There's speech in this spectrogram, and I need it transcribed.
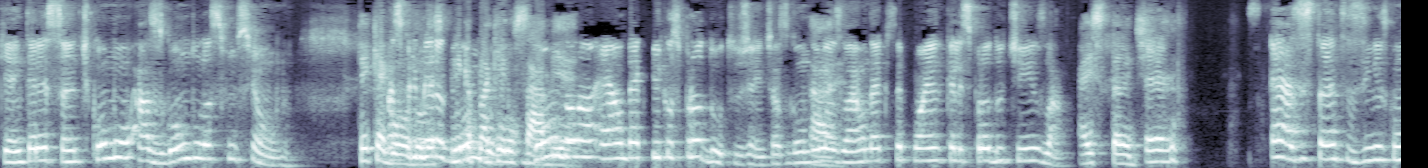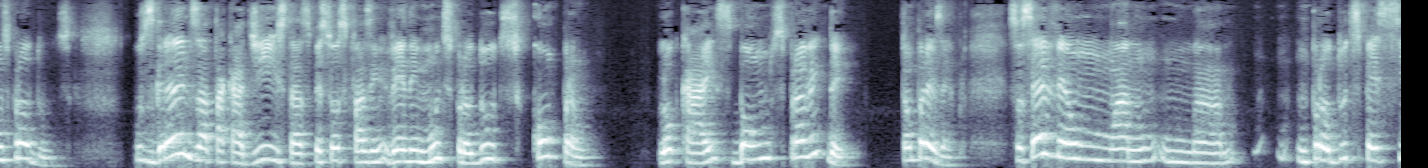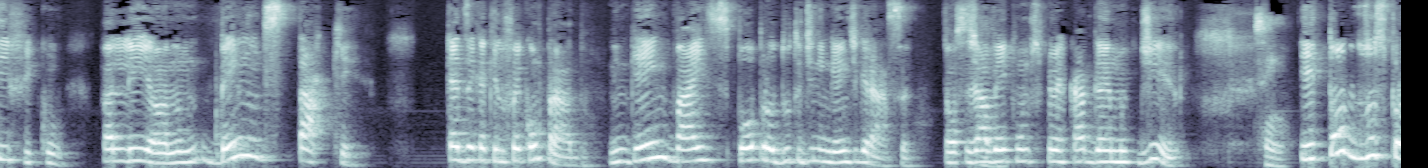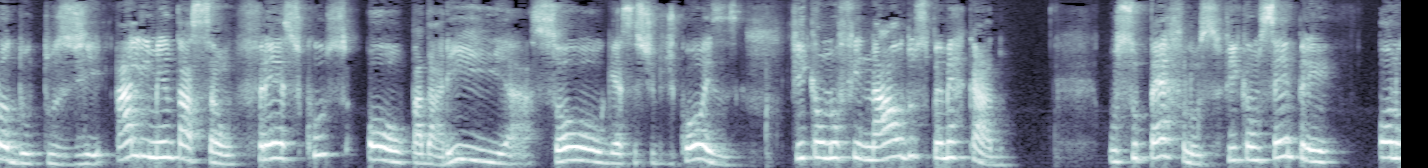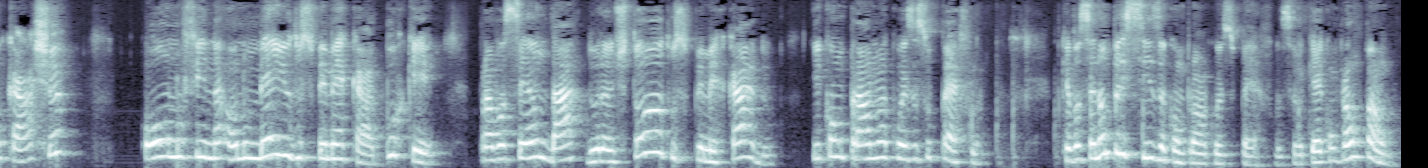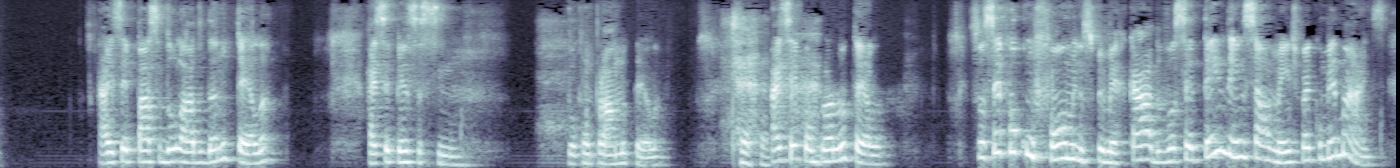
que é interessante como as gôndolas funcionam que, que é As gôndola? Explica para quem não sabe. Gôndola é onde é que fica os produtos, gente. As gôndolas ah, lá é onde é que você põe aqueles produtinhos lá. A estante. É, é as estantezinhas com os produtos. Os grandes atacadistas, as pessoas que fazem, vendem muitos produtos, compram locais bons para vender. Então, por exemplo, se você vê uma, uma, um produto específico ali, ó, bem no destaque quer dizer que aquilo foi comprado. Ninguém vai expor produto de ninguém de graça. Então você já vê que um supermercado ganha muito dinheiro. Sim. E todos os produtos de alimentação frescos, ou padaria, açougue, esses tipos de coisas, ficam no final do supermercado. Os supérfluos ficam sempre ou no caixa ou no final, ou no meio do supermercado. Por quê? Para você andar durante todo o supermercado e comprar uma coisa supérflua. Porque você não precisa comprar uma coisa supérflua. Você quer comprar um pão. Aí você passa do lado da Nutella. Aí você pensa assim: vou comprar uma Nutella. Aí você comprou a Nutella. Se você for com fome no supermercado, você tendencialmente vai comer mais.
